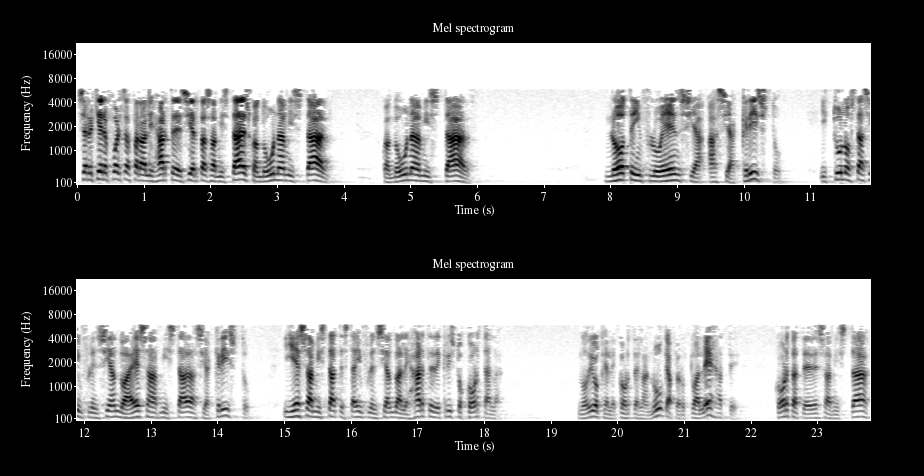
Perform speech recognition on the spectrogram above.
Se requiere fuerzas para alejarte de ciertas amistades cuando una amistad, cuando una amistad no te influencia hacia Cristo y tú no estás influenciando a esa amistad hacia Cristo y esa amistad te está influenciando a alejarte de Cristo, córtala. No digo que le cortes la nuca, pero tú aléjate, córtate de esa amistad,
